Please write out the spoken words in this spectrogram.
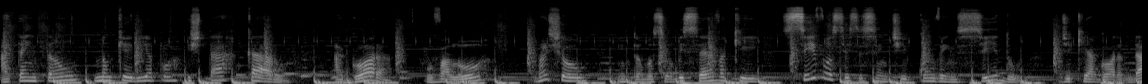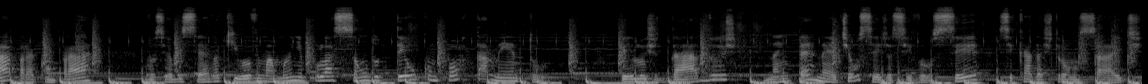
Até então não queria por estar caro. Agora o valor baixou. Então você observa que se você se sentir convencido de que agora dá para comprar, você observa que houve uma manipulação do teu comportamento pelos dados na internet. Ou seja, se você se cadastrou no site,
